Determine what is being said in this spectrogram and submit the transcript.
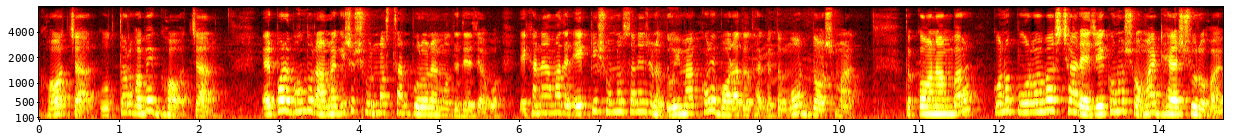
ঘ চার। উত্তর হবে ঘ চার। এরপরে বন্ধুরা, আমরা কিছু শূন্যস্থান পূরণের মধ্যে দিয়ে যাব। এখানে আমাদের একটি শূন্যস্থানের জন্য দুই মার্ক করে বরাদ্দ থাকবে, তো মোট দশ মার্ক। তো ক নাম্বার, কোনো পূর্বাভাস ছাড়ে যে কোনো সময় ঢ্যাস শুরু হয়।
